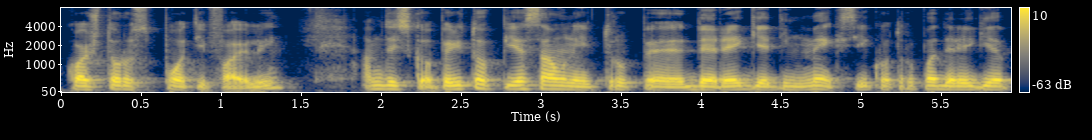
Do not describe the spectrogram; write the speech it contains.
cu ajutorul Spotify-ului, am descoperit o piesă a unei trupe de reggae din Mexic, o trupă de reggae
